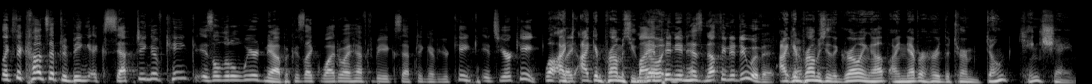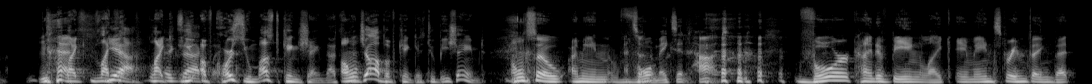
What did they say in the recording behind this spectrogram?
like the concept of being accepting of kink is a little weird now because like why do I have to be accepting of your kink? It's your kink. Well, Like, I, I can promise you, my grow- opinion has nothing to do with it. I can promise you that growing up, I never heard the term "don't kink shame." like, like, Yeah, like, you- exactly. of course, you must kink shame. That's the oh. job of kink is to be shamed. Also, I mean, That's Vore, what makes it hot. Vore kind of being like a mainstream thing that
